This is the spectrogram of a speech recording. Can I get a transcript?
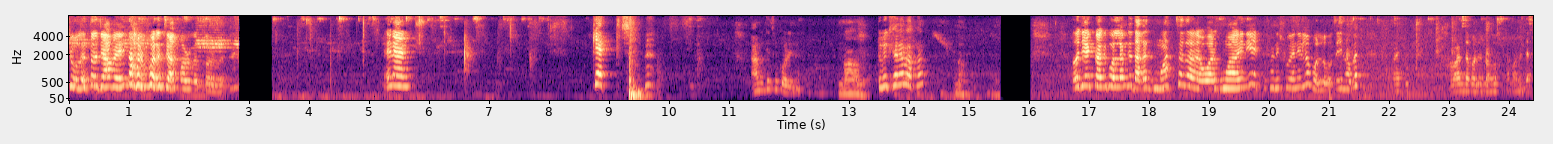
চলে তো যাবেই তারপরে যা করবে করবে। এই নেন। আমি কিছু করিনি। না। তুমি খেয়ে নেবে এখন? না। ওই যে একটু আগে বললাম যে দাদা ঘুমাচ্ছে তো ও আর ঘুমায়নি একটুখানি শুয়ে নিল বলল ওতেই হবে। একটু খাবার দাবারের ব্যবস্থা করা যাক।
